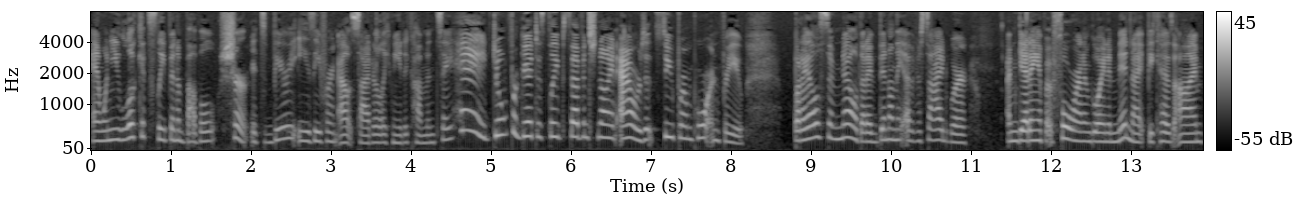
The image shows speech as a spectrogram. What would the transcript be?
And when you look at sleep in a bubble, sure, it's very easy for an outsider like me to come and say, hey, don't forget to sleep seven to nine hours. It's super important for you. But I also know that I've been on the other side where I'm getting up at four and I'm going to midnight because I'm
